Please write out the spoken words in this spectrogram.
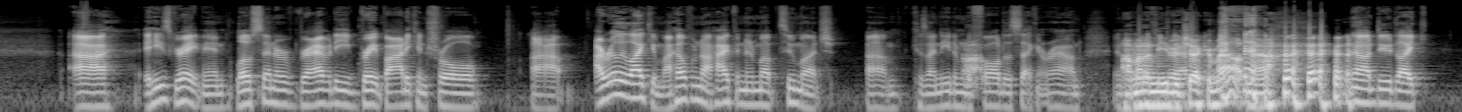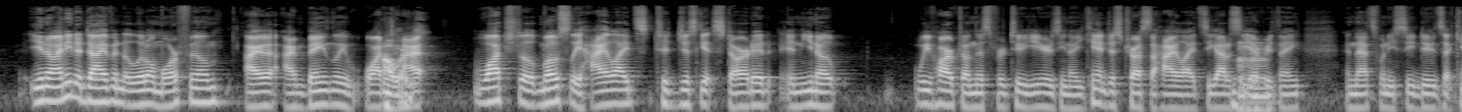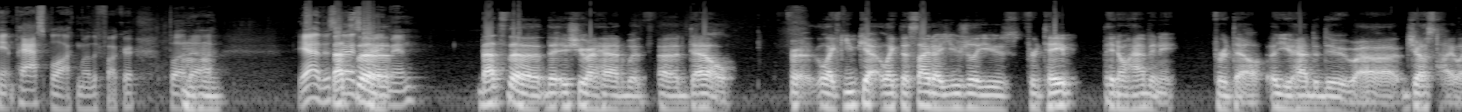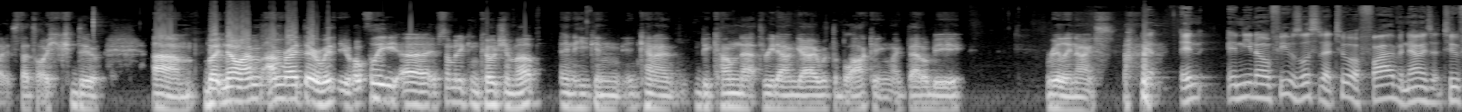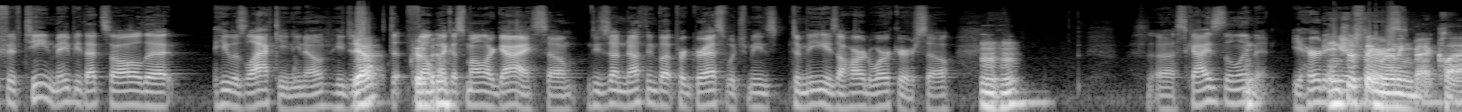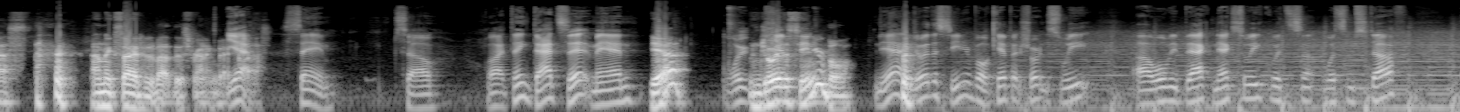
uh, he's great, man. Low center of gravity, great body control. Uh, I really like him. I hope I'm not hyping him up too much because um, I need him to uh, fall to the second round. I'm gonna need draft. to check him out now. no, dude, like you know, I need to dive into a little more film. I I mainly watched hi- watched mostly highlights to just get started, and you know, we've harped on this for two years. You know, you can't just trust the highlights; you got to see mm-hmm. everything, and that's when you see dudes that can't pass block, motherfucker. But uh, mm-hmm. uh, yeah, this that's guy's the, great, man. That's the the issue I had with uh, Dell for, like you get like the site I usually use for tape, they don't have any for Dell. You had to do uh, just highlights. That's all you can do. Um, but no, I'm I'm right there with you. Hopefully, uh, if somebody can coach him up and he can kind of become that three down guy with the blocking, like that'll be really nice. yeah, and and you know if he was listed at 205 and now he's at 215, maybe that's all that he was lacking. You know, he just yeah, felt like a smaller guy. So he's done nothing but progress, which means to me he's a hard worker. So mm-hmm. uh, sky's the limit. You heard it. Interesting running back class. I'm excited about this running back yeah, class. same. So, well, I think that's it, man. Yeah. We're, Enjoy the Senior Bowl. yeah, enjoy the Senior Bowl. Keep it short and sweet. Uh, we'll be back next week with some with some stuff.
